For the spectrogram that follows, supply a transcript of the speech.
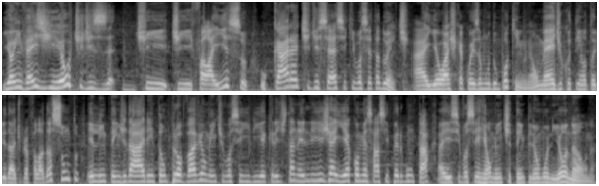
e ao invés de eu te dizer te, te falar isso, o cara te dissesse que você tá doente. Aí eu acho que a coisa muda um pouquinho, né? Um médico tem autoridade para falar do assunto, ele entende da área, então provavelmente você iria acreditar nele e já ia começar a se perguntar aí se você realmente tem pneumonia ou não, né?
